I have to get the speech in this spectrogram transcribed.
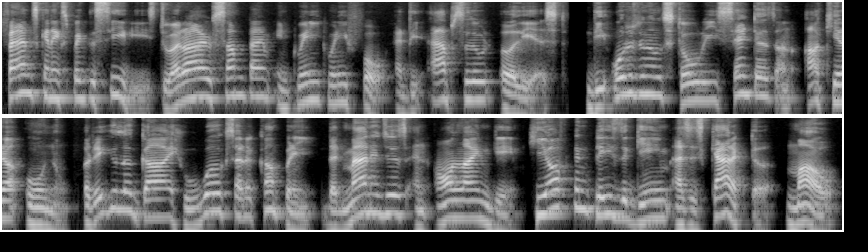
fans can expect the series to arrive sometime in 2024 at the absolute earliest. The original story centers on Akira Ono, a regular guy who works at a company that manages an online game. He often plays the game as his character, Mao,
